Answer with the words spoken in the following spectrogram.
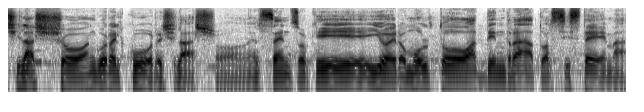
Ci lascio ancora il cuore, ci lascio, nel senso che io ero molto addentrato al sistema.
